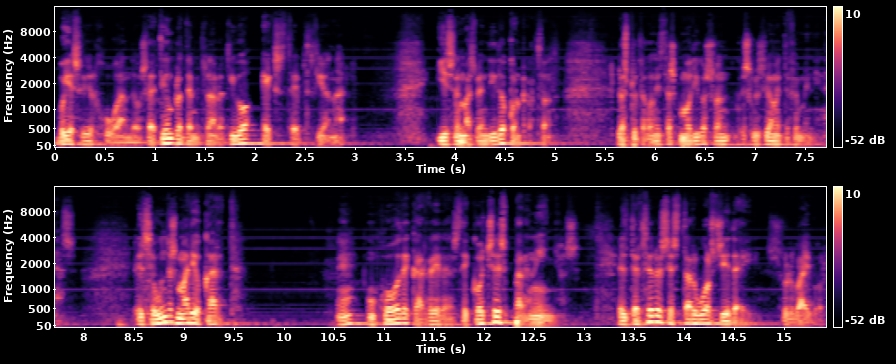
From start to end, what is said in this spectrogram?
voy a seguir jugando. O sea, tiene un planteamiento narrativo excepcional. Y es el más vendido con razón. Las protagonistas, como digo, son exclusivamente femeninas. El segundo es Mario Kart, ¿eh? un juego de carreras, de coches para niños. El tercero es Star Wars Jedi Survivor,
